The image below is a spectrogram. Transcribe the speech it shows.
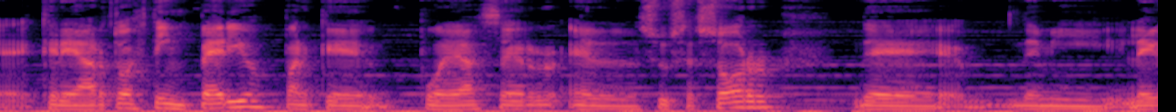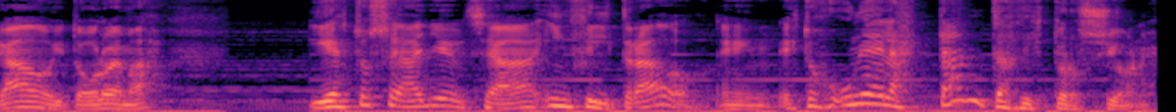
eh, crear todo este imperio para que pueda ser el sucesor de, mi legado y todo lo demás. Y esto se ha, se ha infiltrado en... Esto es una de las tantas distorsiones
